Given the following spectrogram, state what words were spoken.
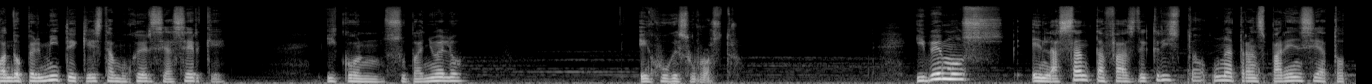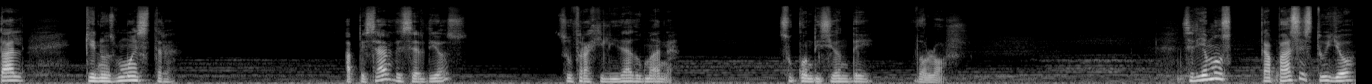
cuando permite que esta mujer se acerque y con su pañuelo enjugue su rostro. Y vemos en la santa faz de Cristo una transparencia total que nos muestra, a pesar de ser Dios, su fragilidad humana, su condición de dolor. ¿Seríamos capaces tú y yo,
